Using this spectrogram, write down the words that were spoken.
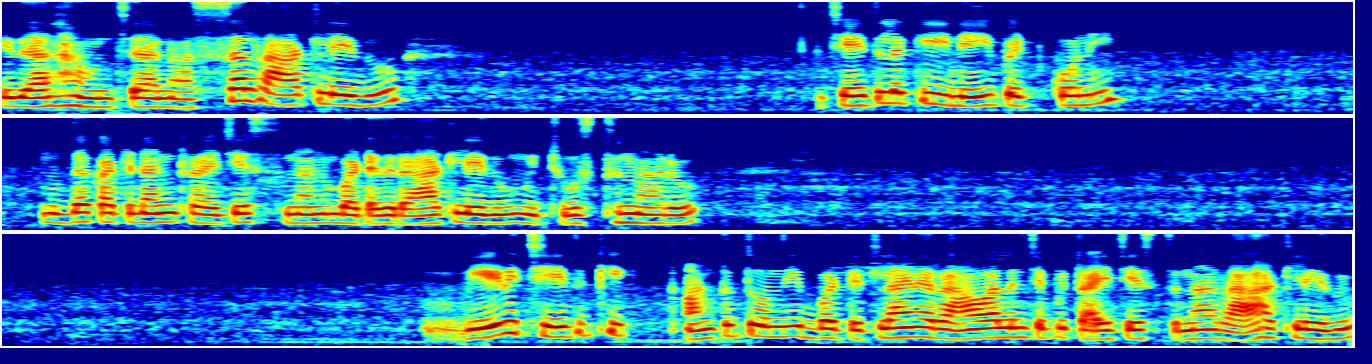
ఇది అలా ఉంచాను. అస్సలు రావట్లేదు. చేతులకి నెయ్యి పెట్టుకొని ముద్ద కట్టడానికి ట్రై చేస్తున్నాను బట్ అది రావట్లేదు. మీరు చూస్తున్నారు. వేడి చేతికి అంటుతోంది బట్ ఎట్లా అయినా రావాలని చెప్పి ట్రై చేస్తున్నా రావట్లేదు.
